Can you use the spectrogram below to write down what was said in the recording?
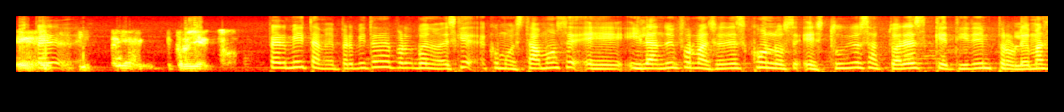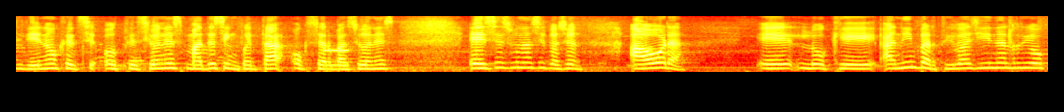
eh, proyecto. Permítame, permítame, bueno, es que como estamos eh, hilando informaciones con los estudios actuales que tienen problemas y tienen objeciones, más de 50 observaciones, esa es una situación. Ahora, eh, lo que han invertido allí en el río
